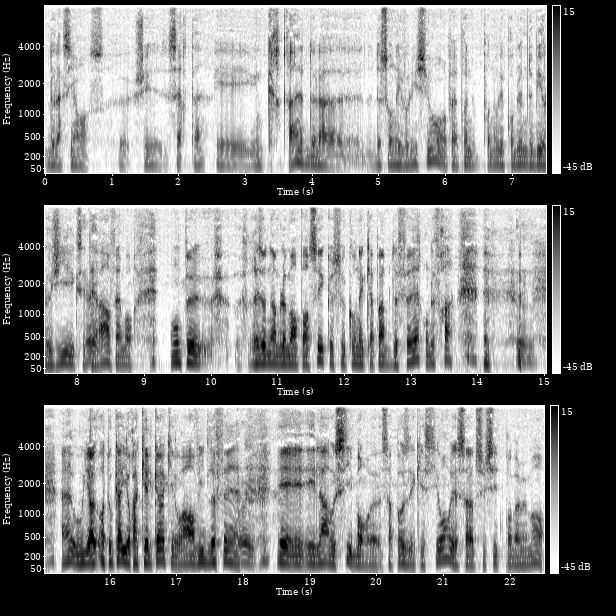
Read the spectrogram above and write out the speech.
de la science chez certains et une crainte de, la, de son évolution. Enfin, nous les problèmes de biologie, etc. Enfin bon, on peut raisonnablement penser que ce qu'on est capable de faire, on le fera. Mm. hein, ou en tout cas, il y aura quelqu'un qui aura envie de le faire. Et, là aussi, bon, euh, ça pose des questions et ça suscite probablement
